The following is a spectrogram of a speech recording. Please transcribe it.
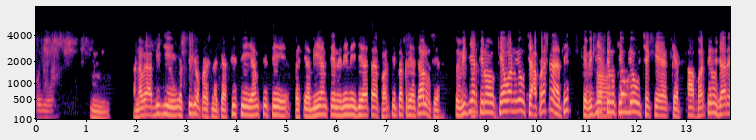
ભાઈ. અને હવે આ બીજી એક ત્રીજો પ્રશ્ન કે સીસી એમસીસી પછી આ બીએમસી ને નીની જે અત્યારે ભરતી પ્રક્રિયા ચાલુ છે તો વિદ્યાર્થીનો કહેવાનું એવું છે આ પ્રશ્ન નથી કે વિદ્યાર્થીનું કહેવું એવું છે કે કે આ ભરતીનું જ્યારે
